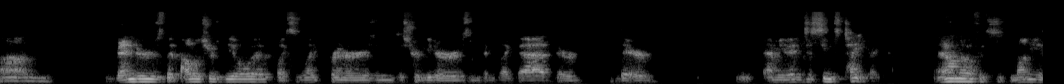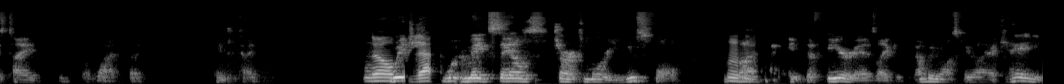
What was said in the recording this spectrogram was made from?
um, vendors that publishers deal with, places like printers and distributors and things like that. They're they're I mean, it just seems tight right now. I don't know if it's money is tight or what, but things are tight. No, which that would make sales charts more useful. Mm-hmm. But I think the fear is like nobody wants to be like, hey,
